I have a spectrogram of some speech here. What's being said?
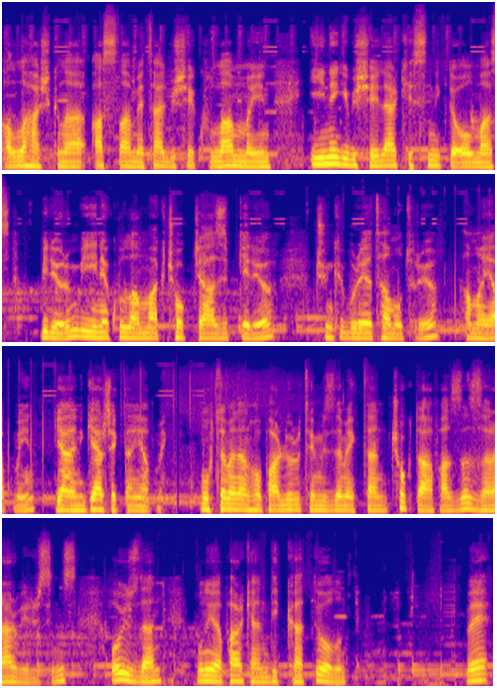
Allah aşkına asla metal bir şey kullanmayın. İğne gibi şeyler kesinlikle olmaz. Biliyorum bir iğne kullanmak çok cazip geliyor. Çünkü buraya tam oturuyor ama yapmayın. Yani gerçekten yapmayın. Muhtemelen hoparlörü temizlemekten çok daha fazla zarar verirsiniz. O yüzden bunu yaparken dikkatli olun. Ve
